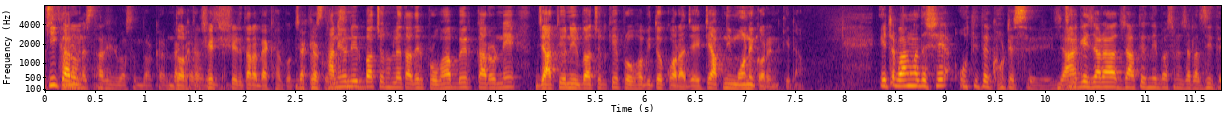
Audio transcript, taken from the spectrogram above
কি কারণে স্থানীয়- স্থানীয় নির্বাচন দরকার দরকার সেটা সেটা তারা ব্যাখ্যা করছে। স্থানীয় নির্বাচন হলে তাদের প্রভাবের কারণে জাতীয় নির্বাচনকে প্রভাবিত করা যায় এটি আপনি মনে করেন কিনা? এটা বাংলাদেশে অতীতে ঘটেছে যে আগে যারা জাতীয় নির্বাচনে যারা জিতে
